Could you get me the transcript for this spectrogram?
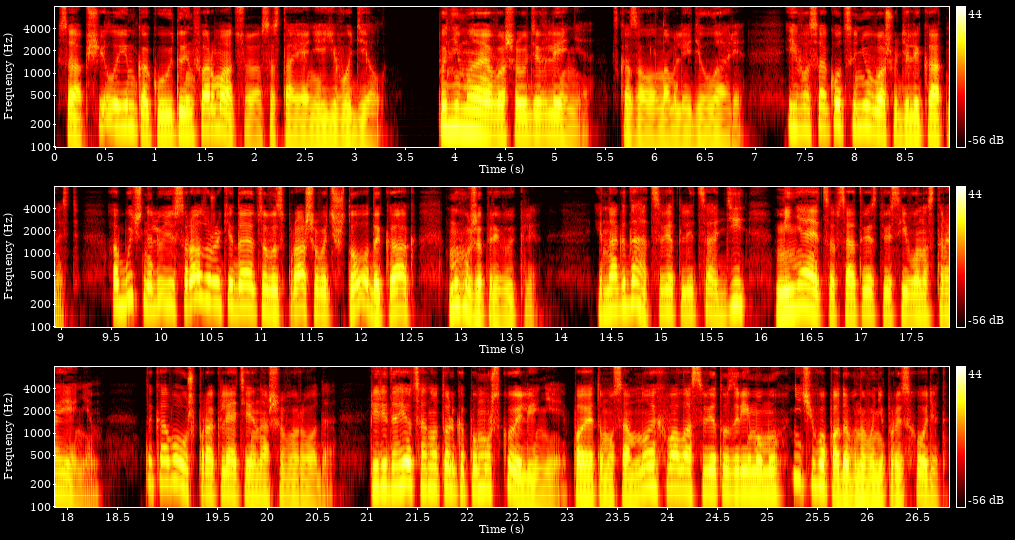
сообщило им какую-то информацию о состоянии его дел. «Понимаю ваше удивление», — сказала нам леди Ларри, — «и высоко ценю вашу деликатность. Обычно люди сразу же кидаются выспрашивать, что да как, мы уже привыкли. Иногда цвет лица Ди меняется в соответствии с его настроением. Таково уж проклятие нашего рода. Передается оно только по мужской линии, поэтому со мной, хвала свету зримому, ничего подобного не происходит.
